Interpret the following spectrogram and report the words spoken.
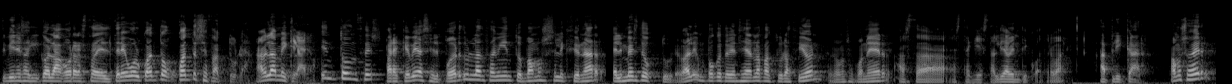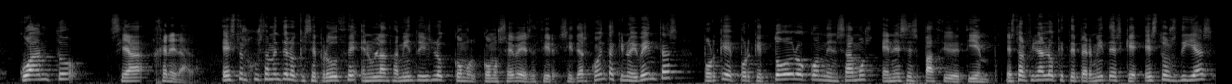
vienes aquí con la gorra hasta del trébol? ¿Cuánto, ¿Cuánto se factura? Háblame claro. Entonces, para que veas el poder de un lanzamiento, vamos a seleccionar el mes de octubre, ¿vale? Un poco te voy a enseñar la facturación. Pero vamos a poner hasta, hasta aquí, hasta el día 24, ¿vale? Aplicar. Vamos a ver cuánto se ha generado. Esto es justamente lo que se produce en un lanzamiento y es lo como, como, se ve. Es decir, si te das cuenta que no hay ventas, ¿por qué? Porque todo lo condensamos en ese espacio de tiempo. Esto al final lo que te permite es que estos días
